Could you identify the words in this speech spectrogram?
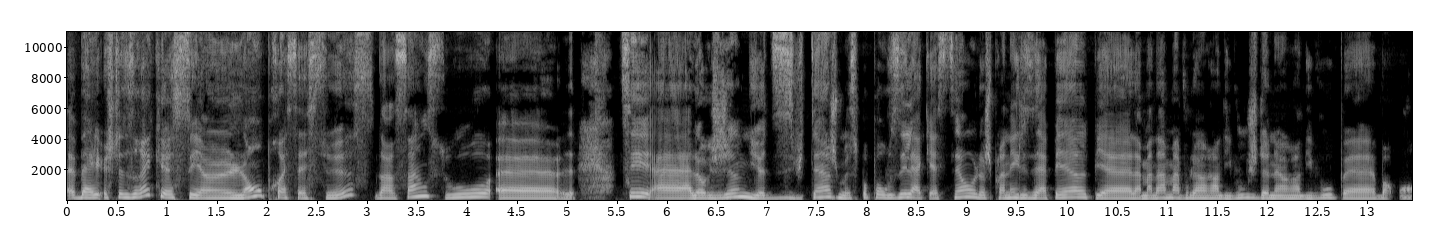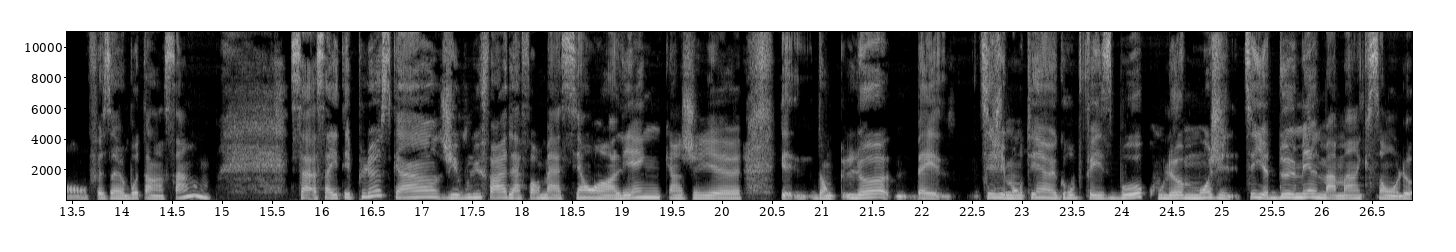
Euh, ben, je te dirais que c'est un long processus dans le sens où, euh, tu sais, à, l'origine, il y a 18 ans, je me suis pas posé la question. Là, je prenais les appels, puis euh, la madame a voulu un rendez-vous, je donnais un rendez-vous, puis bon, on faisait un bout ensemble. Ça, ça a été plus quand j'ai voulu faire de la formation en ligne, quand j'ai, donc là, ben sais, j'ai monté un groupe Facebook où là, moi, j'ai, tu sais, il y a 2000 mamans qui sont là.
